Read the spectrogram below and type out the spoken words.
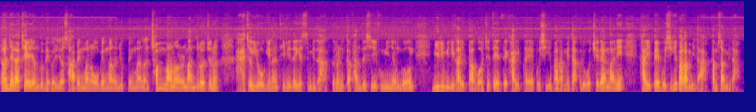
현재 가치의 연금액을요 400만 원, 500만 원, 600만 원, 1000만 원을 만들어주는 아주 요긴한 팁이 되겠습니다. 그러니까 반드시 국민연금 미리미리 가입하고 제때제때 가입해 보시기 바랍니다. 그리고 최대한 많이 가입해 보시기 바랍니다. 감사합니다.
